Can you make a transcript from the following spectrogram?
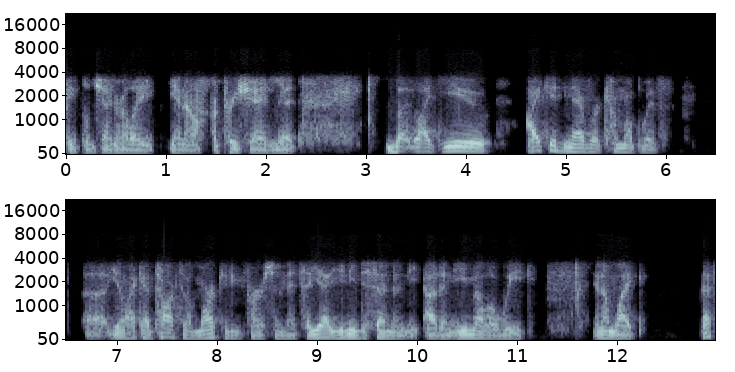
People generally, you know, appreciated it. But like you, I could never come up with uh, you know, like I talked to a marketing person, they'd say, yeah, you need to send an, out an email a week. And I'm like, that's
